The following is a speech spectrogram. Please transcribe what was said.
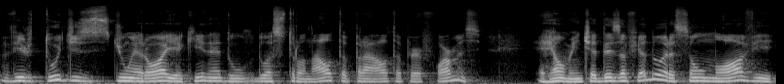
virtudes de um herói aqui, né? Do, do astronauta para alta performance é, realmente é desafiadora. São nove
